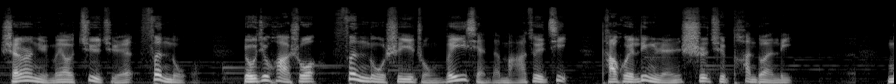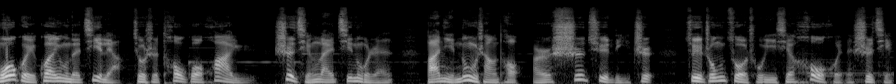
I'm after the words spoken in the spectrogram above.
神儿女们要拒绝愤怒。有句话说，愤怒是一种危险的麻醉剂，它会令人失去判断力。魔鬼惯用的伎俩就是透过话语、事情来激怒人，把你弄上头而失去理智，最终做出一些后悔的事情。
